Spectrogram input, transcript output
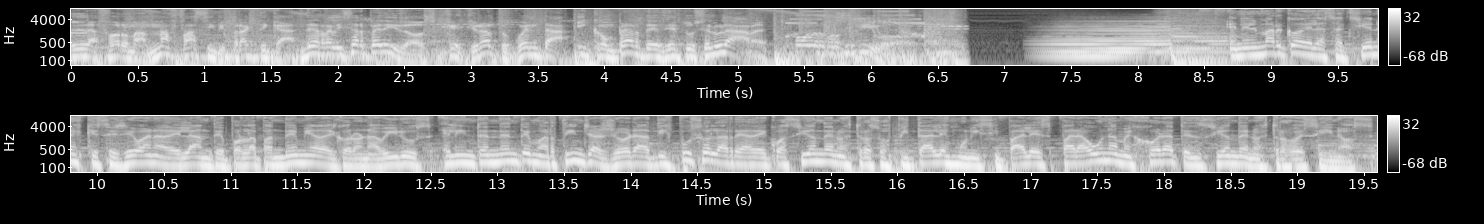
La forma más fácil y práctica de realizar pedidos, gestionar tu cuenta y comprar desde tu celular. Polo Positivo. Marco de las acciones que se llevan adelante por la pandemia del coronavirus, el intendente Martín Yarlora dispuso la readecuación de nuestros hospitales municipales para una mejor atención de nuestros vecinos.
